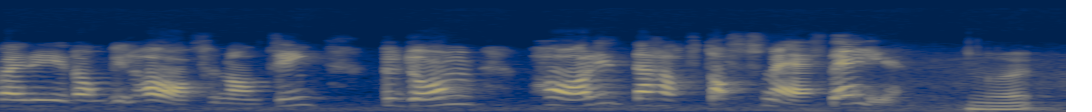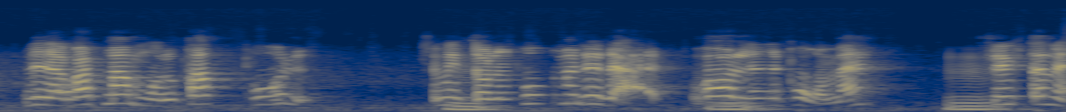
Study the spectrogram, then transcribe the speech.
vad det är de vill ha för någonting. För de har inte haft oss med sig. Nej. Vi har varit mammor och pappor som inte Mm. håller på med det där. Och vad håller ni på med? Mm. Sluta nu.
